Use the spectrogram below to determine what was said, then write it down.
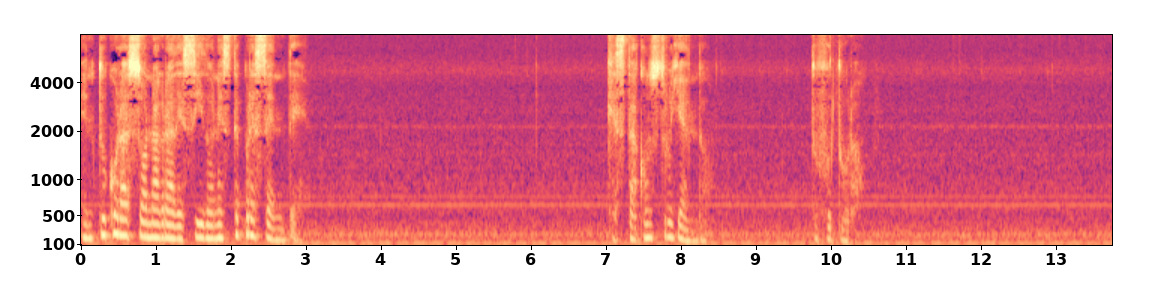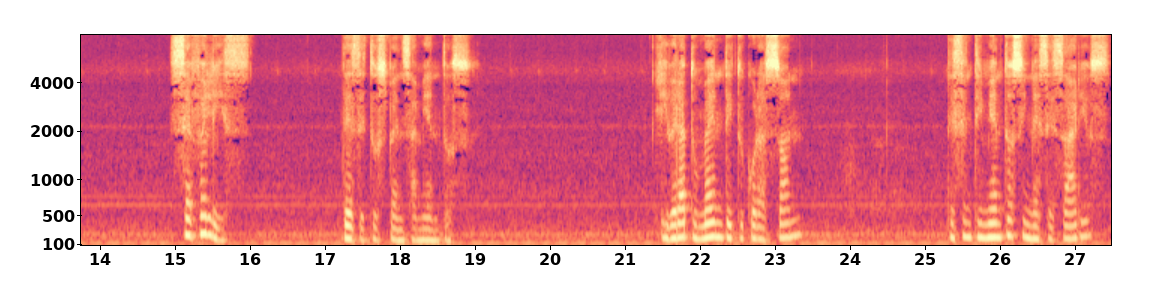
en tu corazón agradecido en este presente que está construyendo tu futuro. Sé feliz desde tus pensamientos. Libera tu mente y tu corazón de sentimientos innecesarios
